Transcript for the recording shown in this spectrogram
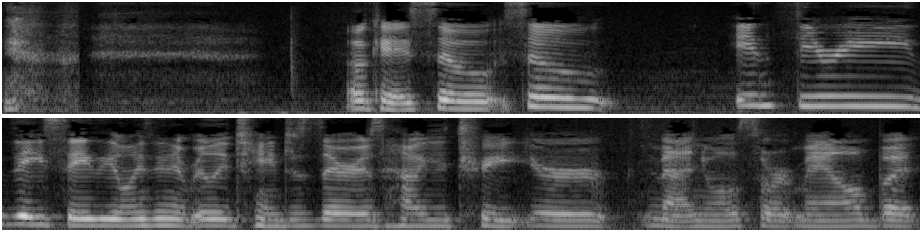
okay, so so in theory, they say the only thing that really changes there is how you treat your manual sort mail. But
